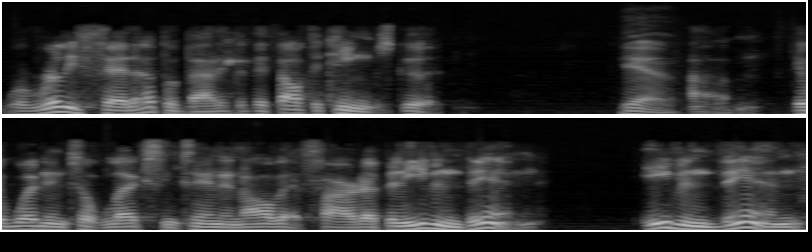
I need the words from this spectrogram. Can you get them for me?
were really fed up about it, but they thought the king was good. Yeah. Um, it wasn't until Lexington and all that fired up, and even then, even then,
